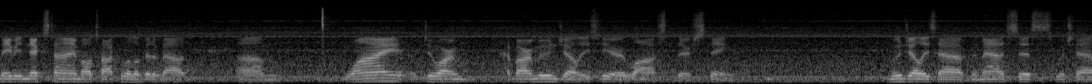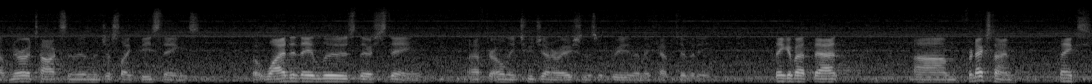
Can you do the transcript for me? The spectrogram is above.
maybe next time I'll talk a little bit about um, why do our have our moon jellies here lost their sting. Moon jellies have nematocysts, which have neurotoxin in them, just like these things. But why did they lose their sting after only two generations of breeding them in captivity? Think about that um, for next time. Thanks.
